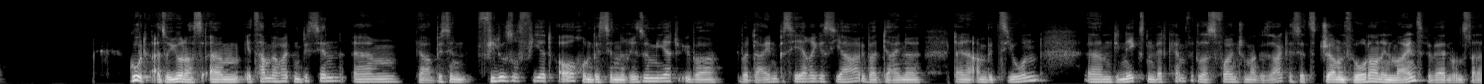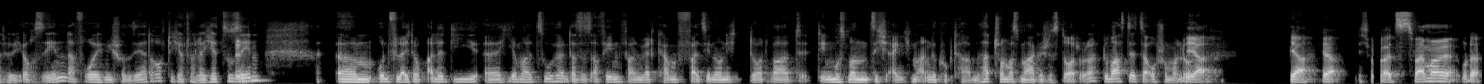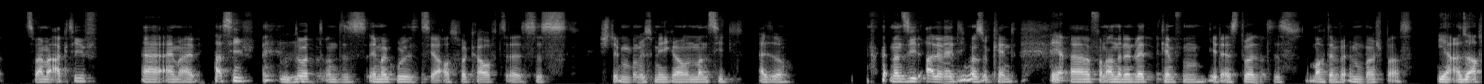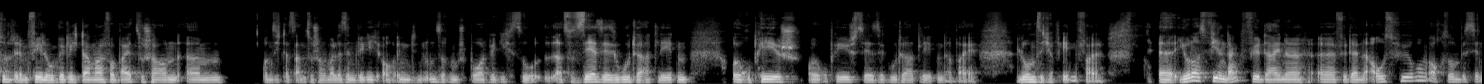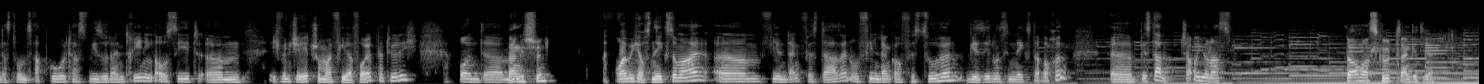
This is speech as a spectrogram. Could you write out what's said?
Gut, also Jonas, ähm, jetzt haben wir heute ein bisschen, ähm, ja, ein bisschen philosophiert auch und ein bisschen resümiert über, über dein bisheriges Jahr, über deine, deine Ambitionen. Ähm, die nächsten Wettkämpfe, du hast vorhin schon mal gesagt, ist jetzt German Throwdown in Mainz. Wir werden uns da natürlich auch sehen. Da freue ich mich schon sehr drauf, dich auf der Fläche zu sehen. Ähm, und vielleicht auch alle, die äh, hier mal zuhören, das ist auf jeden Fall ein Wettkampf, falls ihr noch nicht dort wart, den muss man sich eigentlich mal angeguckt haben. Das hat schon was Magisches dort, oder? Du warst jetzt ja auch schon mal dort. Ja, ja, ja. Ich war jetzt zweimal oder zweimal aktiv äh, einmal passiv mhm. dort und es ist immer cool, es ist ja ausverkauft, es ist, Stimmung ist mega und man sieht, also man sieht alle, die man so kennt, ja. äh, von anderen Wettkämpfen, jeder ist dort, das macht einfach immer Spaß. Ja, also absolute Empfehlung, wirklich da mal vorbeizuschauen. Ähm, und sich das anzuschauen, weil es sind wirklich auch in, in, unserem Sport wirklich so, also sehr, sehr gute Athleten, europäisch, europäisch sehr, sehr gute Athleten dabei. Lohnt sich auf jeden Fall. Äh, Jonas, vielen Dank für deine, äh, für deine Ausführung, auch so ein bisschen, dass du uns abgeholt hast, wie so dein Training aussieht. Ähm, ich wünsche dir jetzt schon mal viel Erfolg natürlich. Und ähm, Dankeschön. Freue mich aufs nächste Mal. Ähm, vielen Dank fürs Dasein und vielen Dank auch fürs Zuhören. Wir sehen uns in nächster Woche. Äh, bis dann. Ciao, Jonas. Ciao, mach's gut. Danke dir.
